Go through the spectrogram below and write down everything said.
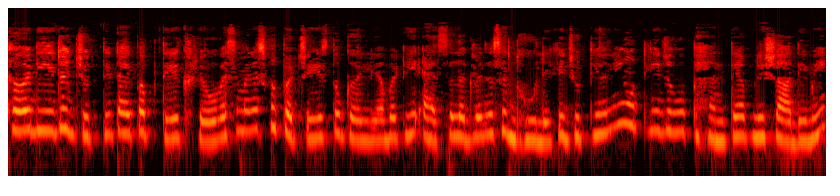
थर्ड ये जो जुत्ती टाइप आप देख रहे हो, वैसे मैंने इसको परचेज तो कर लिया बट ये ऐसा लग रहा है जैसे धूले की जुतियाँ नहीं होती हैं जो वो पहनते हैं अपनी शादी में।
